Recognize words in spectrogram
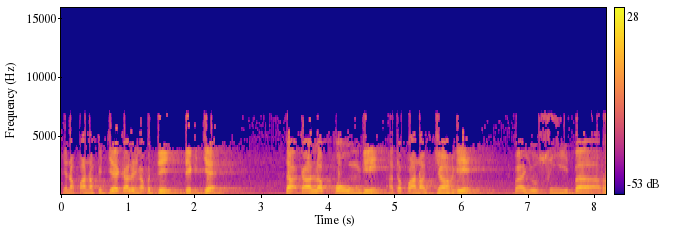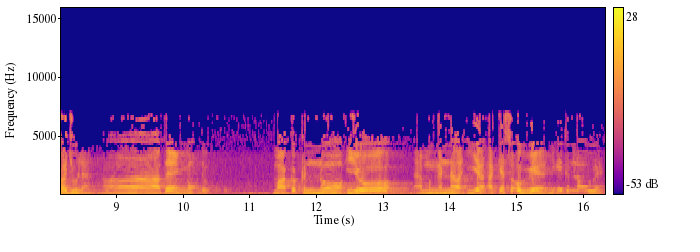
Dia nak panah kejar kalau ingat pedih, dia kejar. Tak kalau punggi atau panah jah gi fa yusiba rajulan. Ha tengok tu. Maka kena ia ha, mengena ia akan seorang. Ini kena orang.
